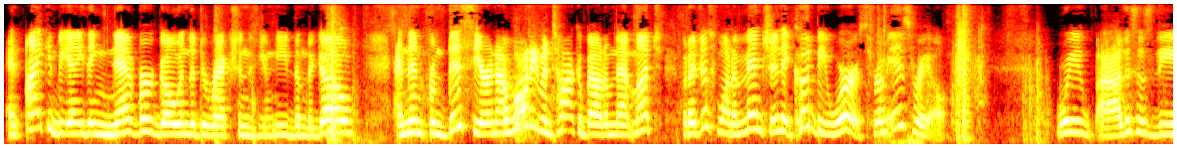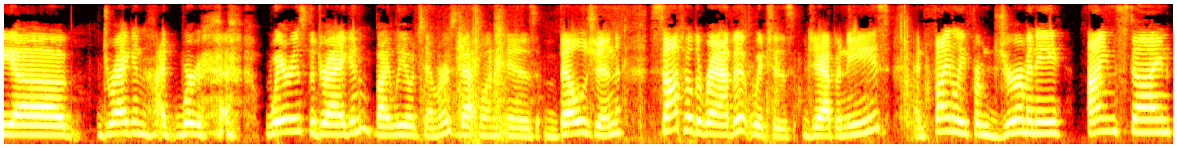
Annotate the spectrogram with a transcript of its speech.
And I Can Be Anything never go in the directions you need them to go. And then from this year, and I won't even talk about them that much, but I just want to mention it could be worse from Israel. We uh, this is the uh, Dragon. We're, Where is the Dragon by Leo Timmers. That one is Belgian. Sato the Rabbit, which is Japanese. And finally from Germany, Einstein.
